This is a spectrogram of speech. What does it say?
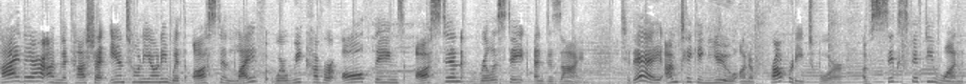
Hi there, I'm Natasha Antonioni with Austin Life, where we cover all things Austin, real estate, and design. Today, I'm taking you on a property tour of 651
